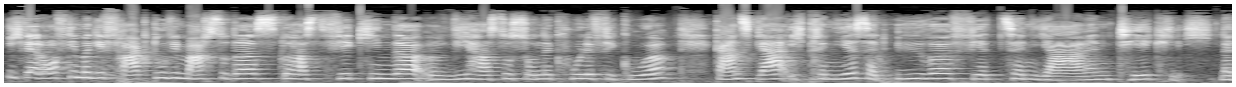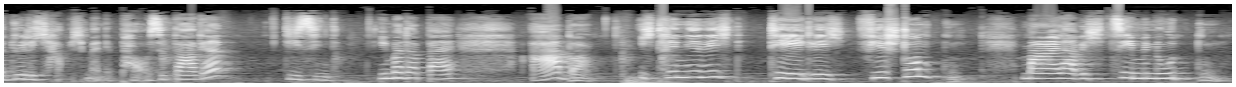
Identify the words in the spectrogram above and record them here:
Ich werde oft immer gefragt, du, wie machst du das? Du hast vier Kinder, wie hast du so eine coole Figur? Ganz klar, ich trainiere seit über 14 Jahren täglich. Natürlich habe ich meine Pausetage, die sind immer dabei, aber ich trainiere nicht täglich vier Stunden. Mal habe ich zehn Minuten,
